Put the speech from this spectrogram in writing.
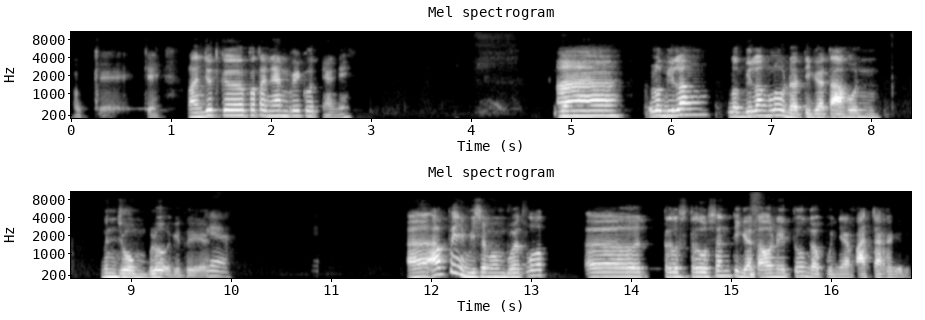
Oke, oke. Lanjut ke pertanyaan berikutnya nih. Ah, lo bilang, lo bilang lo udah tiga tahun menjomblo gitu ya. ya Ah, apa yang bisa membuat lo eh, terus-terusan tiga tahun itu nggak punya pacar gitu?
